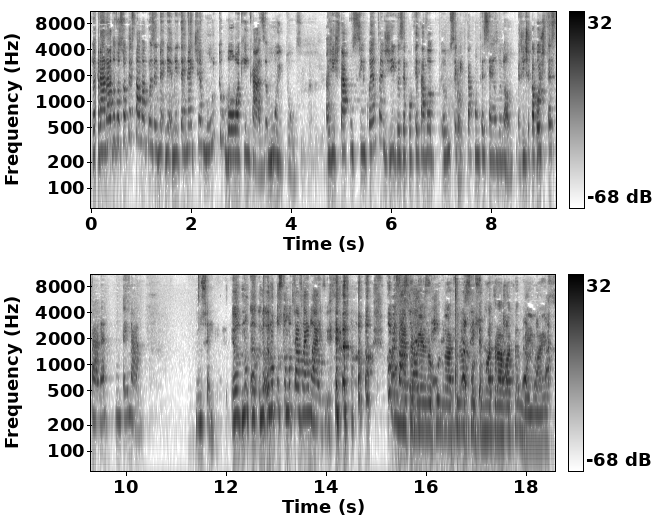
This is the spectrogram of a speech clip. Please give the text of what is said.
Dona Arnaldo, vou só testar uma coisa. Minha, minha internet é muito boa aqui em casa, muito. A gente está com 50 gigas, é porque tava. Eu não sei o que está acontecendo, não. A gente acabou de testar, né? Não tem nada. Não sei. Eu não, eu, não costumo travar em live. Como eu faço também live não, aqui não costuma travar também, mas,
